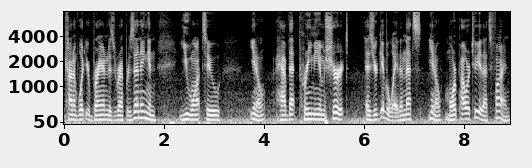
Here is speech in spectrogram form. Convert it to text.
kind of what your brand is representing, and you want to, you know, have that premium shirt as your giveaway, then that's, you know, more power to you. That's fine.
